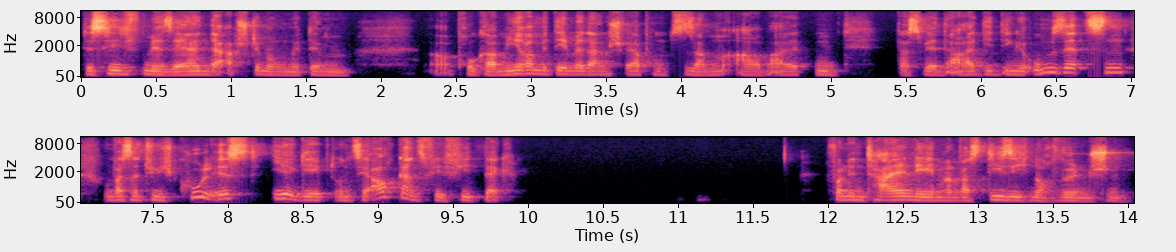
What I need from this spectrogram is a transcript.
Das hilft mir sehr in der Abstimmung mit dem äh, Programmierer, mit dem wir da im Schwerpunkt zusammenarbeiten, dass wir da die Dinge umsetzen. Und was natürlich cool ist, ihr gebt uns ja auch ganz viel Feedback von den Teilnehmern, was die sich noch wünschen.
